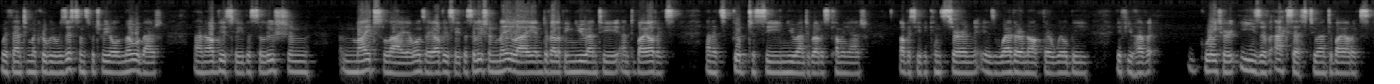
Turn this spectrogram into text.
with antimicrobial resistance, which we all know about. And obviously, the solution might lie. I won't say obviously. The solution may lie in developing new anti antibiotics, and it's good to see new antibiotics coming out. Obviously, the concern is whether or not there will be, if you have greater ease of access to antibiotics,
